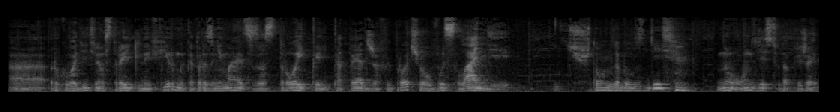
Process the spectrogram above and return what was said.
а, руководителем строительной фирмы, которая занимается застройкой коттеджев и прочего в Исландии. Что он забыл здесь? Ну, он здесь сюда приезжает,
